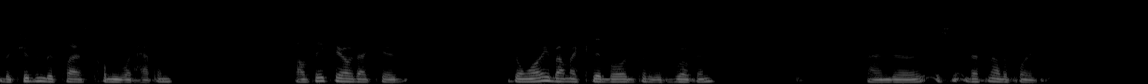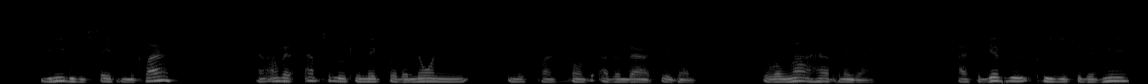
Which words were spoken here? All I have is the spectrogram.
The kids in the class told me what happened. I'll take care of that kid. Don't worry about my clipboard because it was broken. And uh, that's another point. You need to be safe in the class, and I'm going to absolutely make sure that no one in this class is going to ever embarrass you again. It will not happen again. I forgive you. Please, you forgive me.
